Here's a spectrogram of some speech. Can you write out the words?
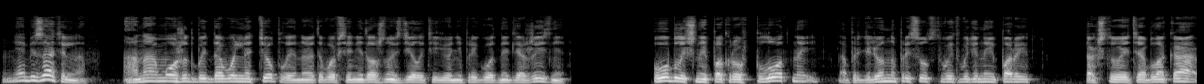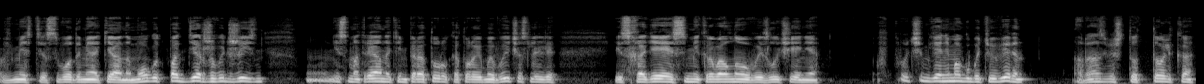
«Не обязательно. Она может быть довольно теплой, но это вовсе не должно сделать ее непригодной для жизни. Облачный покров плотный, определенно присутствуют водяные пары, так что эти облака вместе с водами океана могут поддерживать жизнь, несмотря на температуру, которую мы вычислили, исходя из микроволнового излучения. Впрочем, я не могу быть уверен, разве что только...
